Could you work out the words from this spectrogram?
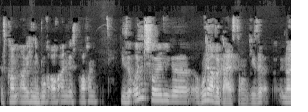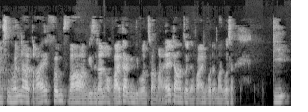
das kommt, habe ich in dem Buch auch angesprochen, diese unschuldige Ruderbegeisterung, diese 1903, 5 war und wie sie dann auch weiterging, die wurden zwar mal älter und so, der Verein wurde immer größer, die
